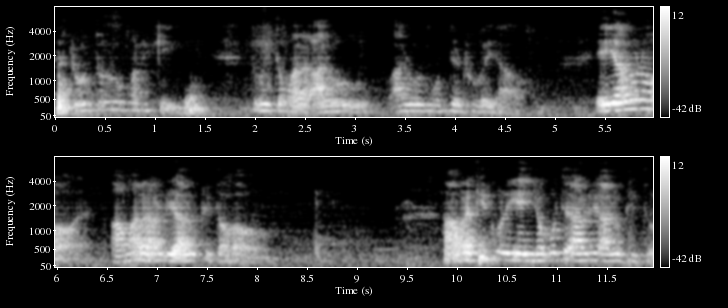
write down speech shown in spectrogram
তা চৈতন্য মানে কি? তুমি তোমার আলু, আলুর মধ্যে ঢুকে যাও। এই আলো নয়, আমার আলো আলোকিত হও। আমরা কি করি? এই জগতে আলো আলোকিত।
